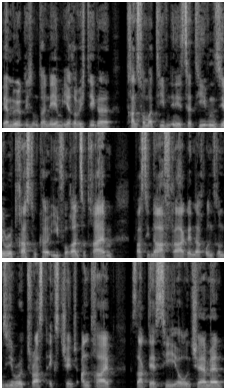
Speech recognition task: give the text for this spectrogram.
Wir ermöglichen Unternehmen, ihre wichtige transformativen Initiativen Zero Trust und KI voranzutreiben, was die Nachfrage nach unserem Zero Trust Exchange antreibt, sagt der CEO und Chairman.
